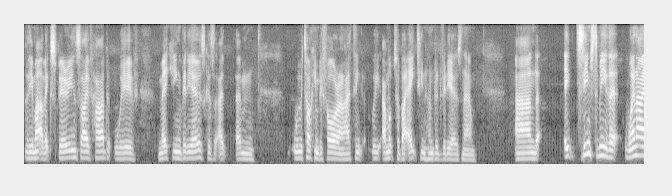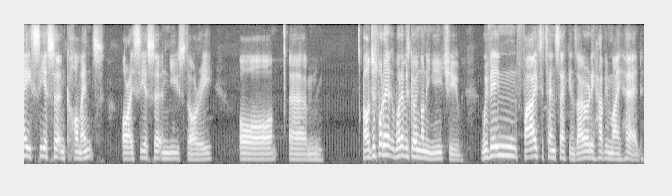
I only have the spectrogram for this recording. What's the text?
the amount of experience I've had with making videos. Because I, um, we were talking before, and I think we, I'm up to about 1,800 videos now. And it seems to me that when I see a certain comment or I see a certain news story or um, or just whatever, whatever's going on in YouTube, within five to ten seconds, I already have in my head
